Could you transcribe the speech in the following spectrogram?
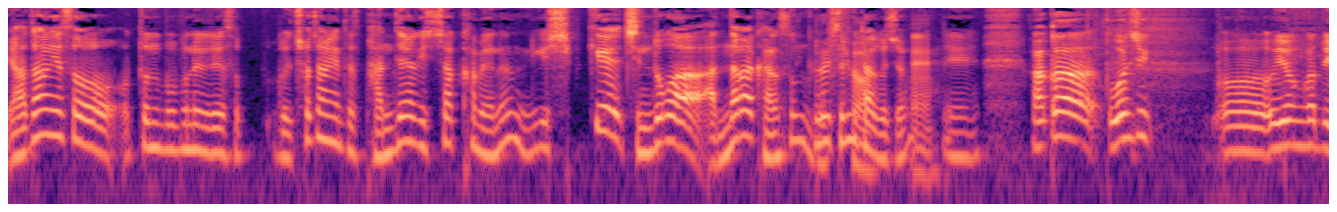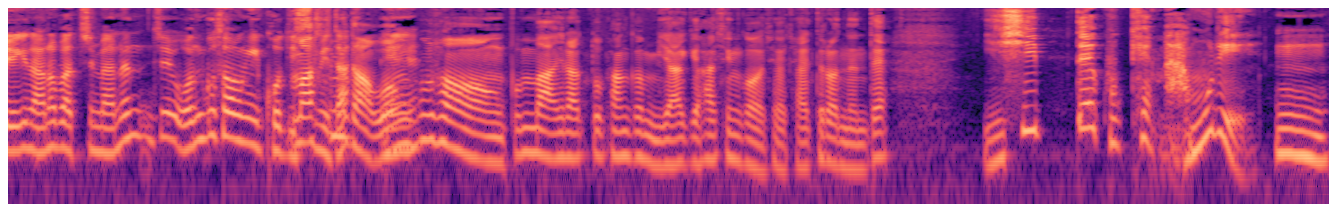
야당에서 어떤 부분에 대해서 그 처장에 대해서 반대하기 시작하면은 이게 쉽게 진도가 안 나갈 가능성이 그렇죠. 높습니다. 그죠? 네. 예. 아까 원식 어, 의원과도 얘기 나눠봤지만은 이제 원구성이 곧 있습니다. 맞습니다. 예. 원구성뿐만 아니라 또 방금 이야기하신 거 제가 잘 들었는데 20대 국회 마무리 음.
